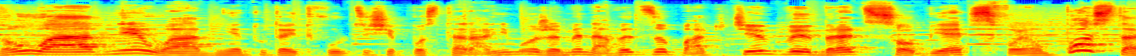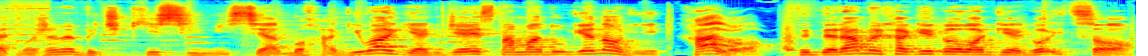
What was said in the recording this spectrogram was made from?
No ładnie, ładnie tutaj twórcy się postarali. Możemy nawet, zobaczcie, wybrać sobie swoją postać. Możemy być Kissy, Missy albo Hagi Wagi, a gdzie jest mama długie nogi? Halo. Wybieramy Hagiego Łagiego i co?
